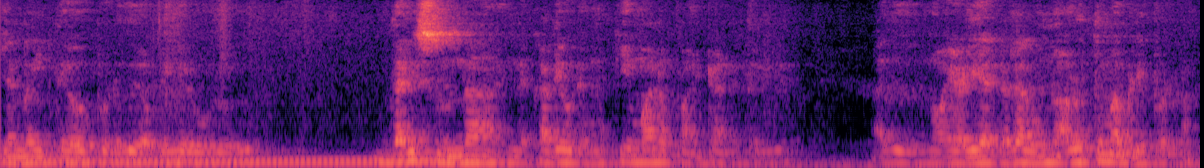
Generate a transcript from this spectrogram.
ஜன்னல் தேவைப்படுது அப்படிங்கிற ஒரு தரிசனம் தான் இந்த கதையோட முக்கியமான பாயிண்ட்டாக எனக்கு தெரியுது அது நோயாளியாக இருக்கிறதால இன்னும் அழுத்தமாக வெளிப்படலாம்.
